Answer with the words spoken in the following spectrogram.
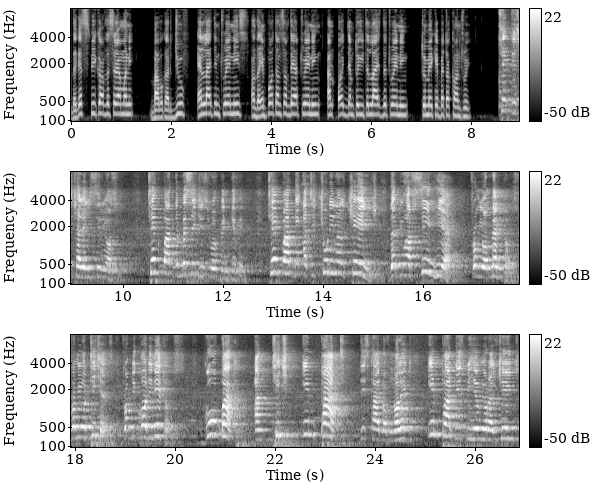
The guest speaker of the ceremony, Babakar Juf, enlightened trainees on the importance of their training and urged them to utilize the training to make a better country. Take this challenge seriously Take back the messages you have been given. Take back the attitudinal change that you have seen here from your mentors, from your teachers, from the coordinators. Go back and teach, impart this kind of knowledge, impart this behavioral change,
